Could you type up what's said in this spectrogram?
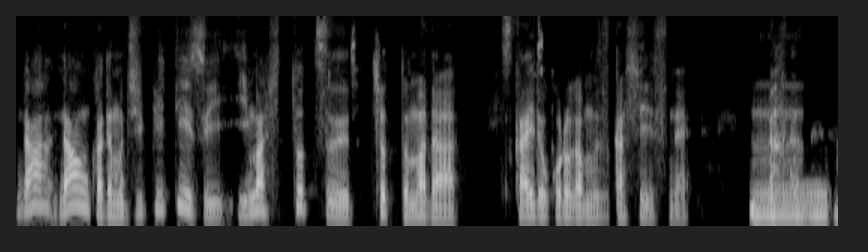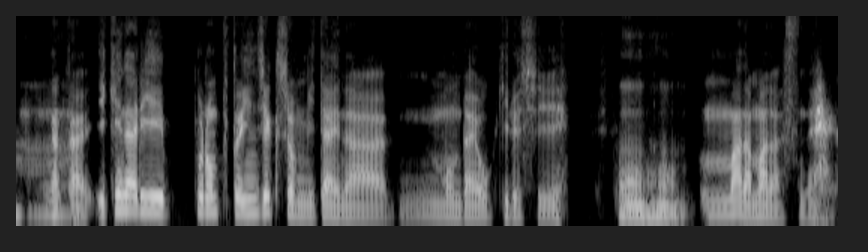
な、なんかでも GPTs い今一つちょっとまだ使いどころが難しいですね。うんなんか、いきなりプロンプトインジェクションみたいな問題起きるし、うんうんまだまだですね。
